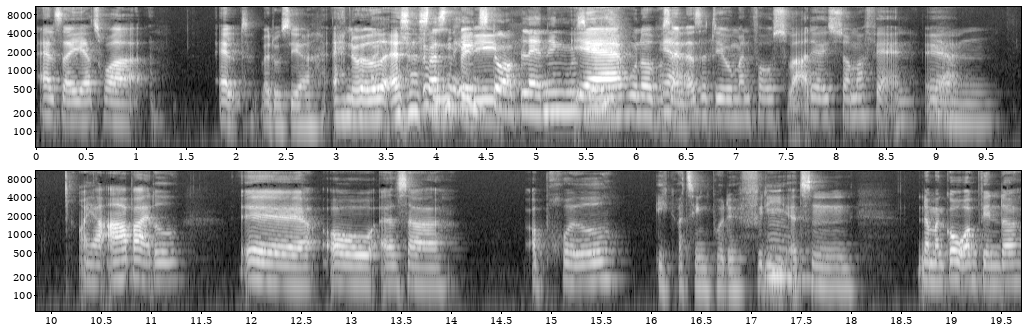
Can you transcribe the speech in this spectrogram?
Altså, jeg tror, alt, hvad du siger, er noget. Altså, Det var sådan en stor blanding, måske. Ja, 100 procent. Ja. Altså, det er jo, man får svar der i sommerferien. Ja. Øhm, og jeg arbejdede, øh, og altså, og prøvede ikke at tænke på det, fordi Mm. at sådan, når man går og venter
